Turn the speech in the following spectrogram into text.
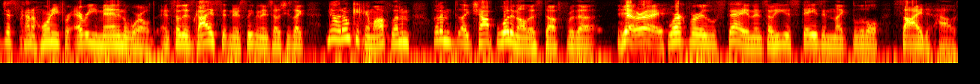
just kind of horny for every man in the world. And so this guy's sitting there sleeping and so she's like, "No, don't kick him off. Let him let him like chop wood and all this stuff for the Yeah, right. work for his stay." And then so he just stays in like the little side house.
